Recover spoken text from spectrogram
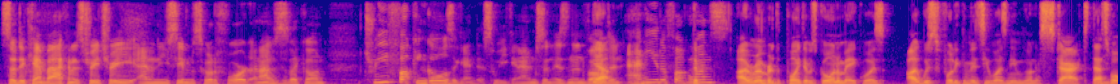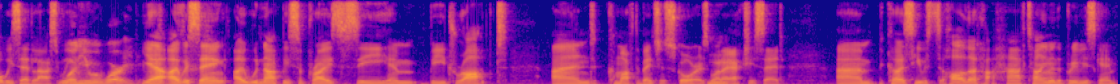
So they came back and it's three three, and you see them score the fourth, and I was just like going. Three fucking goals again this week, and Anderson isn't involved Yeah. in any of the fucking The- ones. I remember the point I was going to make was I was fully convinced he wasn't even going to start. That's what we said last week. Well, you were worried. Yeah, I was saying I would not be surprised to see him be dropped and come off the bench and score, is what Mm. I actually said. Um, because he was hauled at half time in the previous game.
